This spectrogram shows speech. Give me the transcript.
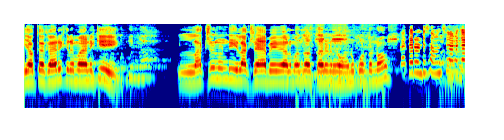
ఈ యొక్క కార్యక్రమానికి లక్ష నుండి లక్ష యాభై వేల మంది వస్తారని మేము అనుకుంటున్నాం. గత రెండు సంవత్సరాలుగా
